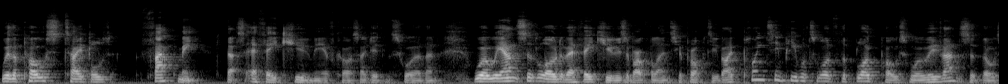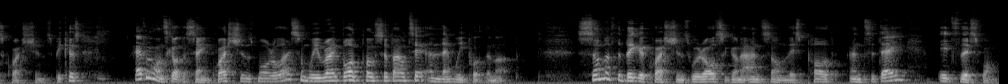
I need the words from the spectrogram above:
with a post titled FAQ that's FAQ me, of course, I didn't swear then, where we answered a load of FAQs about Valencia property by pointing people towards the blog post where we've answered those questions because everyone's got the same questions more or less, and we write blog posts about it and then we put them up. Some of the bigger questions we're also going to answer on this pod, and today it's this one.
